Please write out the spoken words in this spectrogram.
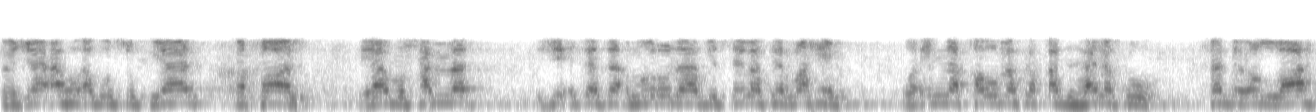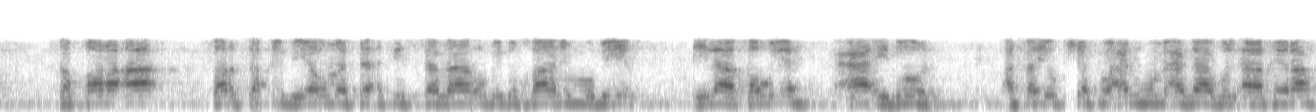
فجاءه أبو سفيان فقال يا محمد جئت تأمرنا بصلة الرحم وإن قومك قد هلكوا فادعوا الله. فقرأ فارتقب يوم تأتي السماء بدخان مبين إلى قوله عائدون. أفيكشف عنهم عذاب الآخرة؟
